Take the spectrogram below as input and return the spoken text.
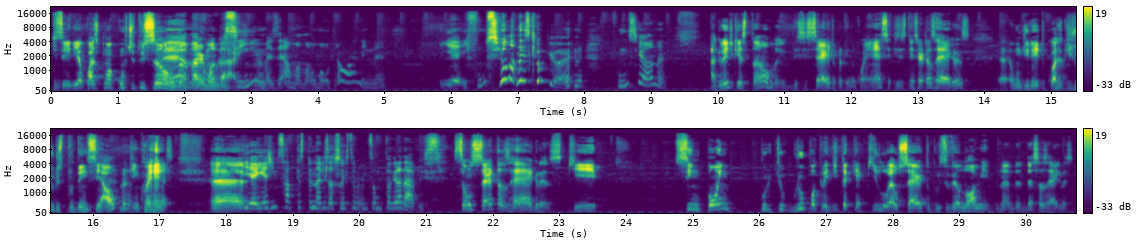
Que seria quase como uma constituição é, da, uma, da Irmandade. Sim, né? mas é uma, uma outra ordem, né? E, é, e funciona, isso que é o pior, né? Funciona. A grande questão desse certo, para quem não conhece, é que existem certas regras, é um direito quase que jurisprudencial, para quem conhece, é... E aí a gente sabe que as penalizações também são muito agradáveis. São certas regras que se impõem porque o grupo acredita que aquilo é o certo, por isso vê o nome né, dessas regras.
